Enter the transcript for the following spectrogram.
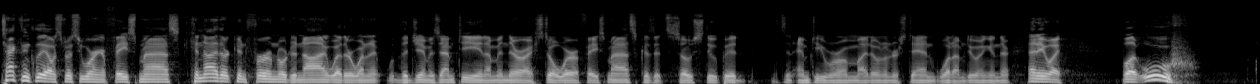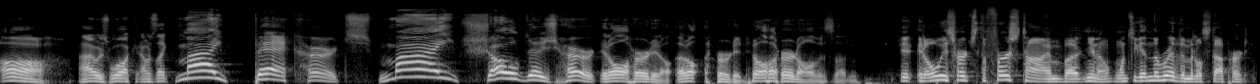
Technically, I was supposed to be wearing a face mask. Can neither confirm nor deny whether when it, the gym is empty and I'm in there, I still wear a face mask because it's so stupid. It's an empty room. I don't understand what I'm doing in there. Anyway, but ooh, oh, I was walking. I was like, my back hurts. My shoulders hurt. It all hurt. It all, it all hurted. It all hurt all of a sudden. It, it always hurts the first time, but you know, once you get in the rhythm, it'll stop hurting.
